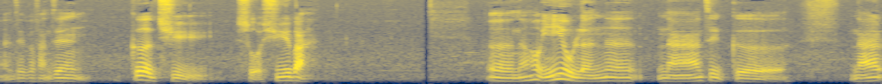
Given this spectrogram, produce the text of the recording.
嗯，这个反正各取所需吧。呃，然后也有人呢拿这个拿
